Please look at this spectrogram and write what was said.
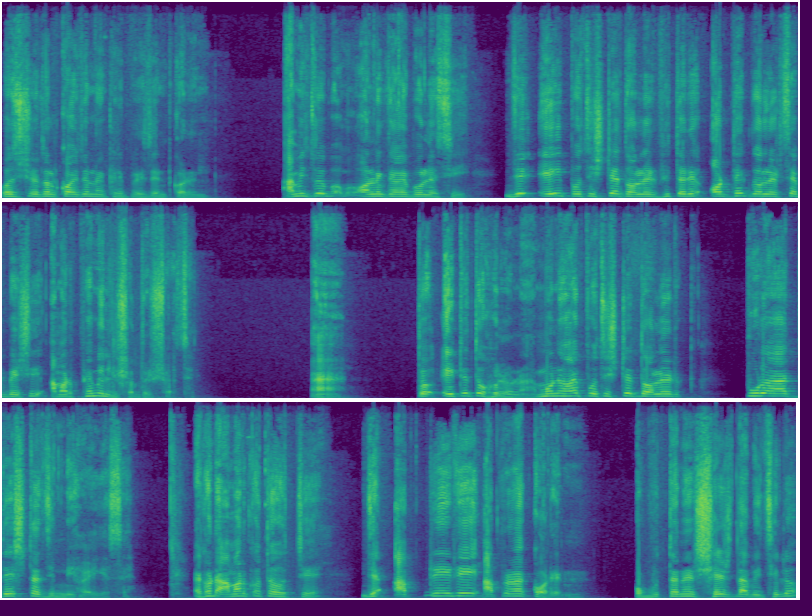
পঁচিশটা দল কয়জনকে রিপ্রেজেন্ট করেন? আমি তো অনেক জায়গায় বলেছি যে এই পঁচিশটা দলের ভিতরে অর্ধেক দলের চেয়ে বেশি আমার ফ্যামিলির সদস্য আছে। হ্যাঁ তো এটা তো হলো না। মনে হয় পঁচিশটা দলের পুরা দেশটা জিম্মি হয়ে গেছে। এখন আমার কথা হচ্ছে যে আপনি আপনারা করেন। অভ্যুত্থানের শেষ দাবি ছিল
